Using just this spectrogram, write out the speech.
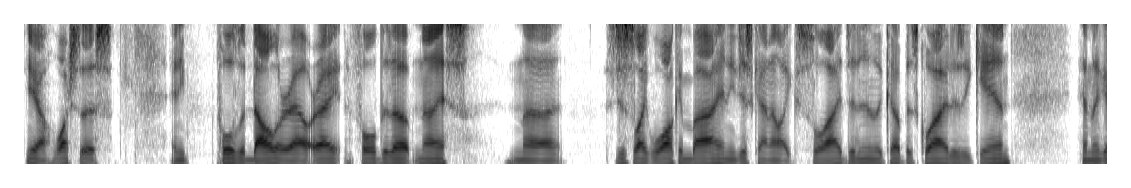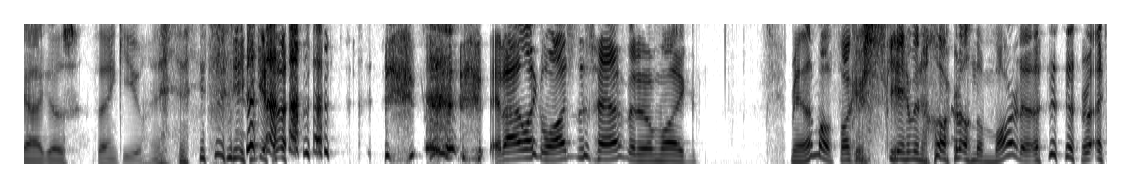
yeah, watch this, and he pulls a dollar out, right, folds it up nice, and uh, it's just like walking by, and he just kind of like slides it into the cup as quiet as he can, and the guy goes, thank you. And I like watch this happen, and I'm like, man, that motherfucker's scamming hard on the Marta, right?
